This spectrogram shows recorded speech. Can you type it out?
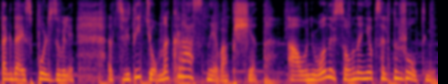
тогда использовали, цветы темно-красные вообще-то. А у него нарисованы они абсолютно желтыми.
